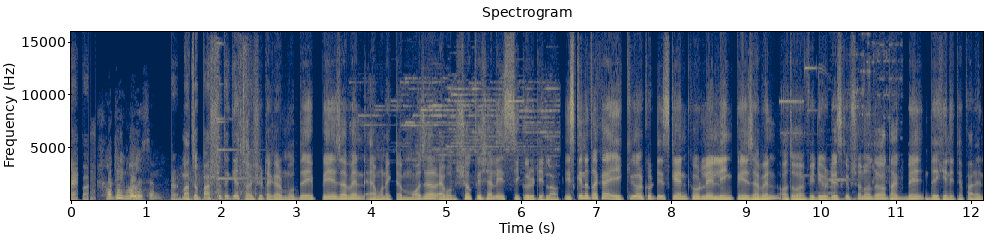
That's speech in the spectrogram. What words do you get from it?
ব্যাপার। সঠিক বলেছেন। মাত্র পাঁচশো থেকে ছয়শো টাকার মধ্যে পেয়ে যাবেন এমন একটা মজার এবং শক্তিশালী সিকিউরিটি লক স্ক্রিনে থাকা এই কিউআর কোডটি স্ক্যান করলে লিংক পেয়ে যাবেন অথবা ভিডিও ডেসক্রিপশনও দেওয়া থাকবে দেখে নিতে পারেন।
